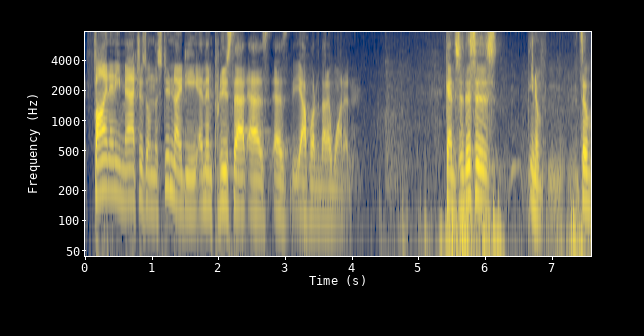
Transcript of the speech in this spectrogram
find any matches on the student ID, and then produce that as, as the output that I wanted. Again, so this is, you know, so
